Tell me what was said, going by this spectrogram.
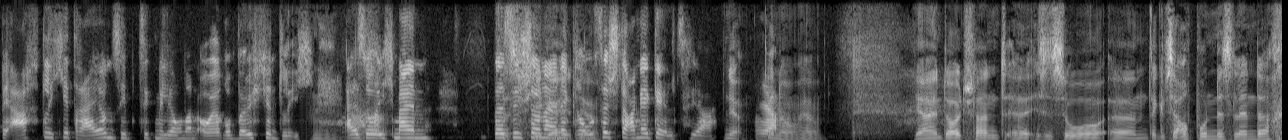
beachtliche 73 Millionen Euro wöchentlich. Hm. Also ich meine, das, Das ist schon eine Geld, ja. große Stange Geld, ja. Ja, Ja. genau, ja. Ja, in Deutschland äh, ist es so, ähm, da gibt es ja auch Bundesländer.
